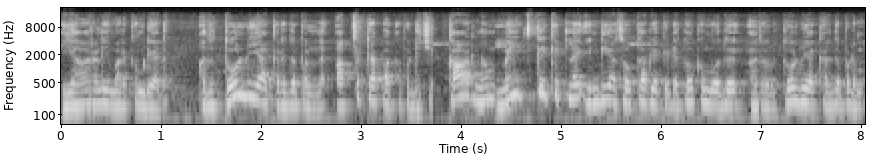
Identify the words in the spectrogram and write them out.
யாராலையும் மறக்க முடியாது. அது தோல்வியாக கருதப்படல அப்செட்டாக பார்க்கப்பட்டுச்சு. காரணம் மென்ஸ் கிரிக்கெட்டில் இந்தியா சவுத் ஆப்பிரிக்கா கிட்ட தோக்கும்போது அது ஒரு தோல்வியாக கருதப்படும்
